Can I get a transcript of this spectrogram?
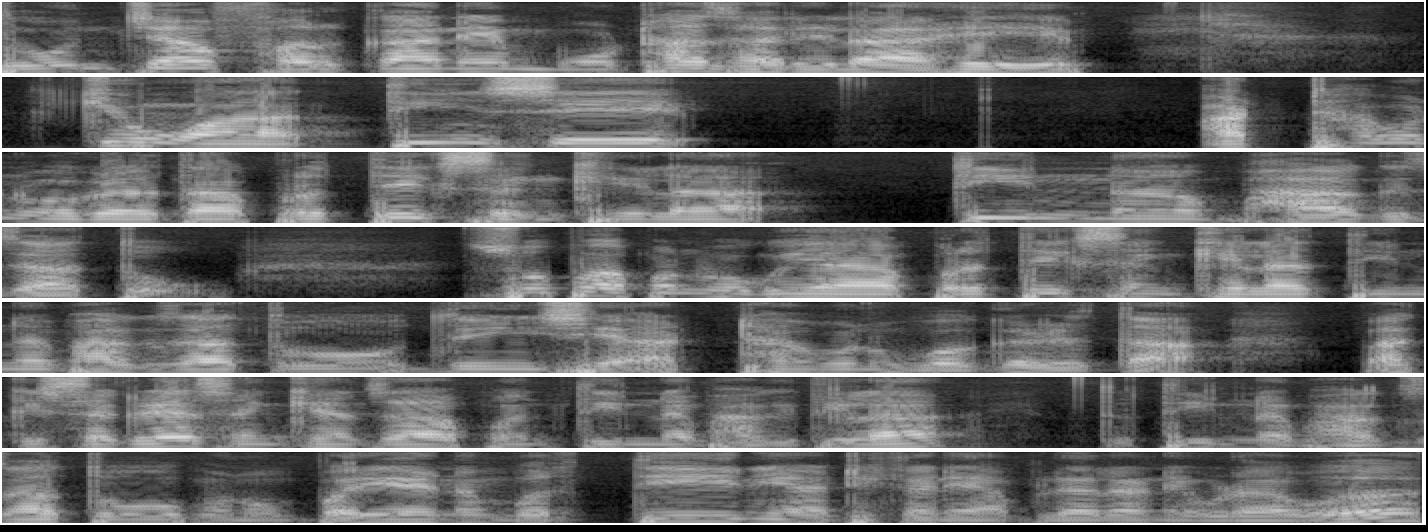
दोनच्या फरकाने मोठा झालेला आहे. किंवा तीनशे अठ्ठावन्न वगळता प्रत्येक संख्येला तीन भाग जातो. सोपं आपण बघूया प्रत्येक संख्येला तीन भाग जातो तीनशे अठ्ठावन्न वगळता. बाकी सगळ्या संख्यांचा आपण तीन भाग दिला तर तीन भाग जातो. म्हणून पर्याय नंबर तीन या ठिकाणी आपल्याला निवडावं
